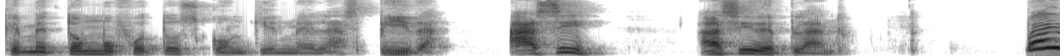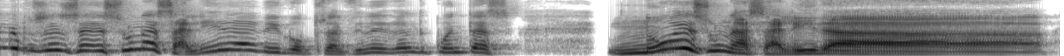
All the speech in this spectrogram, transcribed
que me tomo fotos con quien me las pida. Así, así de plano. Bueno, pues es, una salida, digo, pues al final de cuentas, no es una salida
